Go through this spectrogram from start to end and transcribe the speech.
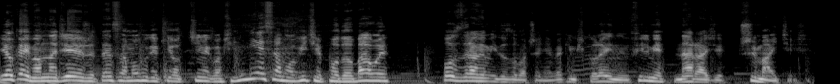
I okej, mam nadzieję, że ten samochód, jaki odcinek Wam się niesamowicie podobały. Pozdrawiam i do zobaczenia w jakimś kolejnym filmie. Na razie, trzymajcie się.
